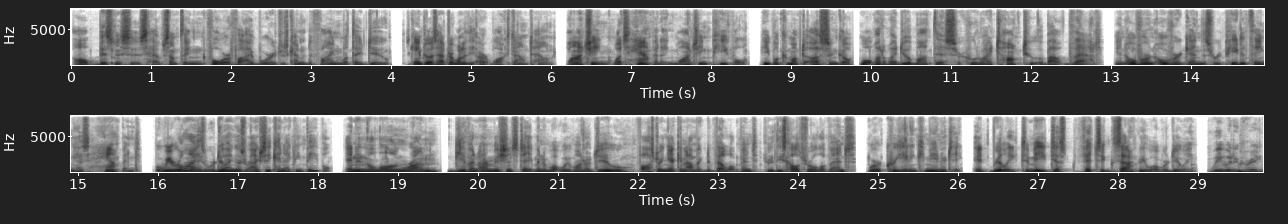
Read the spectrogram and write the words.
All businesses have something, four or five words, which kind of define what they do. Came to us after one of the art walks downtown, watching what's happening, watching people. People come up to us and go, Well, what do I do about this? Or who do I talk to about that? And over and over again, this repeated thing has happened. What we realize what we're doing is we're actually connecting people. And in the long run, given our mission statement and what we want to do, fostering economic development through these cultural events, we're creating community. It really, to me, just fits exactly what we're doing. We would agree.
